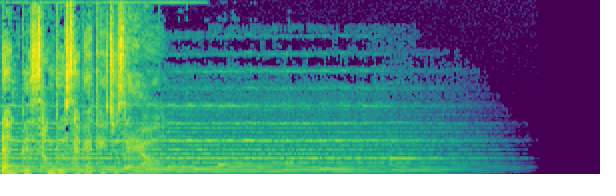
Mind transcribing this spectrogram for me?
땅끝 성교사가 되주세요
